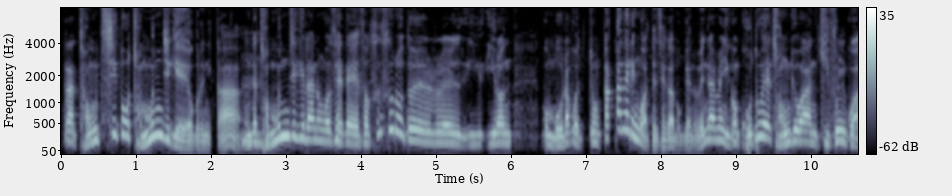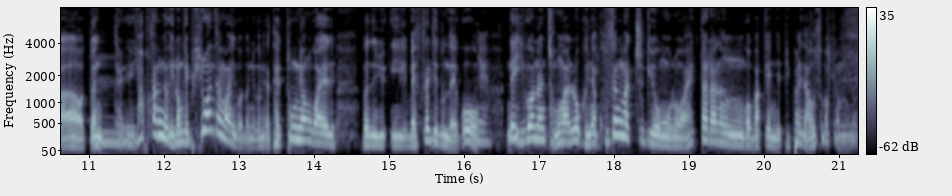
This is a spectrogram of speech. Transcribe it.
그러니까 정치도 전문직이에요. 그러니까 근데 음. 전문직이라는 것에 대해서 스스로들을 이, 이런 그 뭐라고 좀 깎아내린 것 같아요. 제가 보기에는 왜냐하면 이건 고도의 정교한 기술과 어떤 음. 대- 협상력 이런 게 필요한 상황이거든요. 그러니까 대통령과의 그 이- 이 메시지도 내고 예. 근데 이거는 정말로 그냥 구색 맞추기용으로 했다라는 거밖에 이제 비판이 나올 수밖에 없는 거예요.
